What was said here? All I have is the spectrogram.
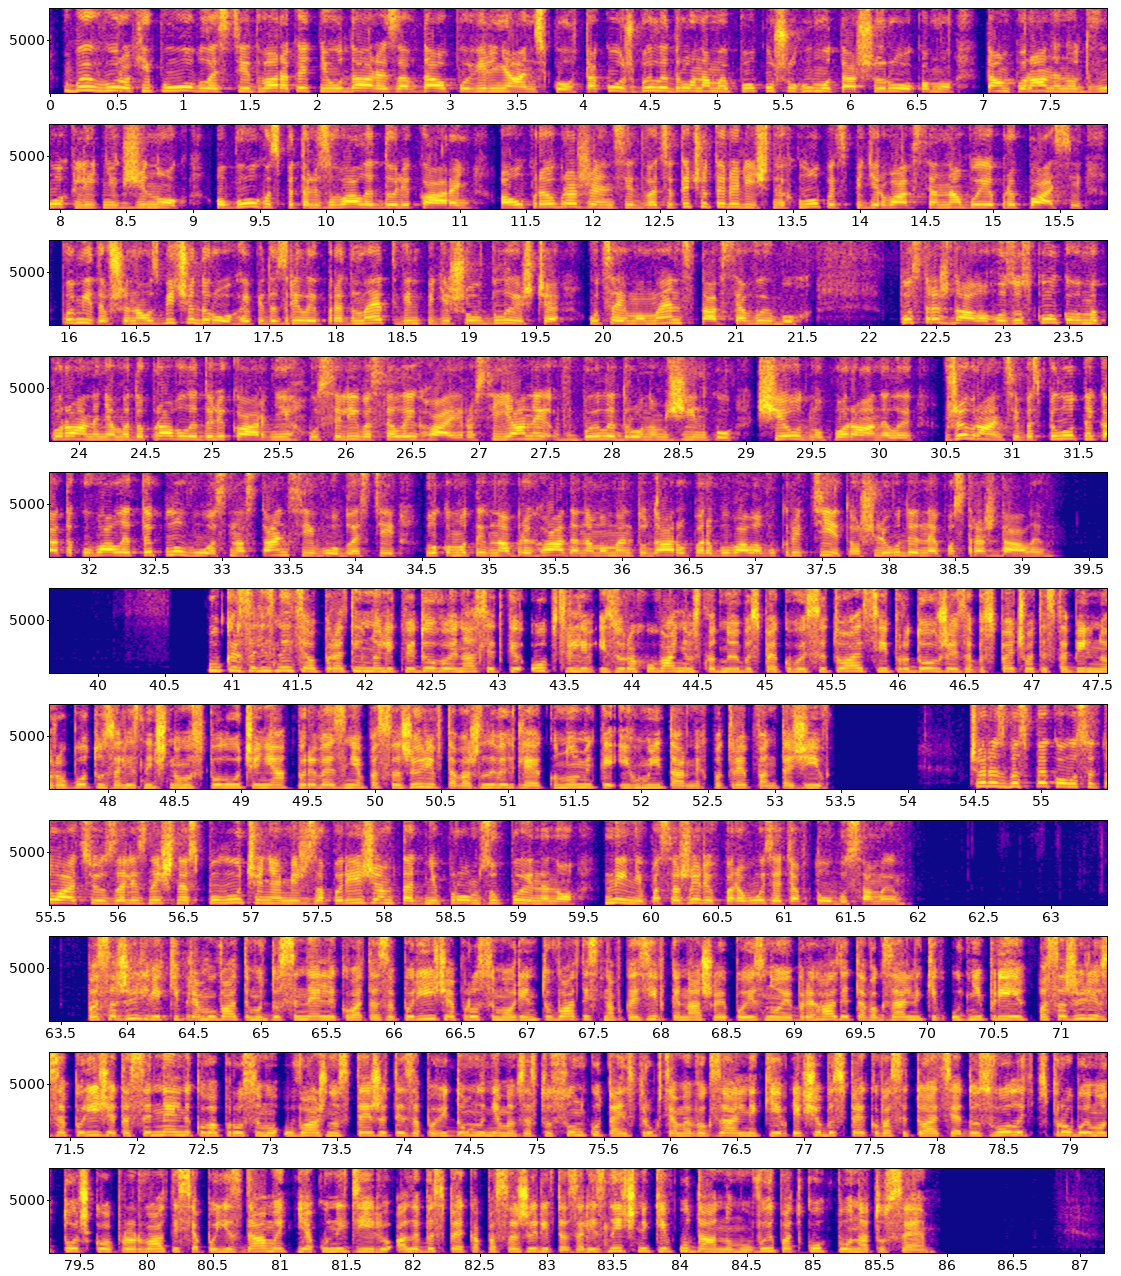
Бив ворог і по області. Два ракетні удари завдав по Вільнянську. Також били дронами по Кушугуму та Широкому. Там поранено двох літніх жінок. Обох госпіталізували до лікарень. А у Преображенці 24-річний хлопець підірвався на боєприпасі. Помітивши на узбіччі дороги підозрілий предмет, він підійшов ближче. У цей момент стався вибух. Постраждалого з осколковими пораненнями доправили до лікарні. У селі Веселий Гай росіяни вбили дроном жінку. Ще одну поранили. Вже вранці безпілотники атакували тепловоз на станції в області. Локомотивна бригада на момент удару перебувала в укритті, тож люди не постраждали. Укрзалізниця оперативно ліквідовує наслідки обстрілів і з урахуванням складної безпекової ситуації продовжує забезпечувати стабільну роботу залізничного сполучення, перевезення пасажирів та важливих для економіки і гуманітарних потреб вантажів. Через безпекову ситуацію залізничне сполучення між Запоріжжям та Дніпром зупинено. Нині пасажирів перевозять автобусами. Пасажирів, які прямуватимуть до Синельникова та Запоріжжя, просимо орієнтуватись на вказівки нашої поїзної бригади та вокзальників у Дніпрі. Пасажирів з Запоріжжя та Синельникова просимо уважно стежити за повідомленнями в застосунку та інструкціями вокзальників. Якщо безпекова ситуація дозволить, спробуємо точково прорватися поїздами, як у неділю, але безпека пасажирів та залізничників у даному випадку понад усе.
